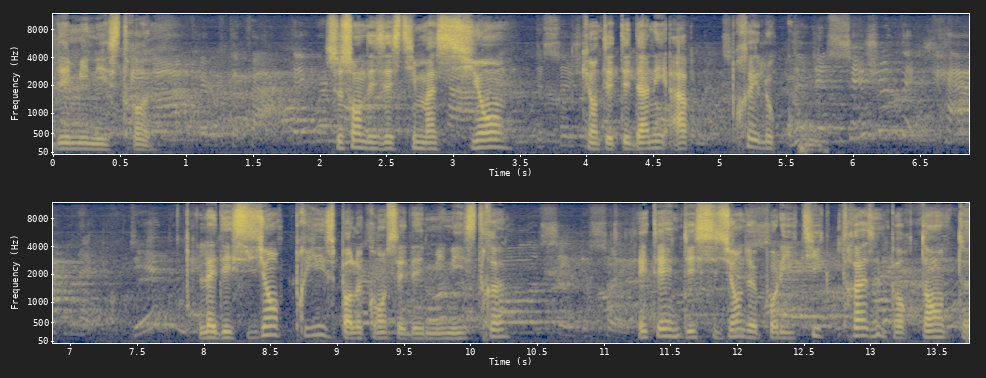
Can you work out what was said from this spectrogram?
des ministres. Ce sont des estimations qui ont été données après le coup. La décision prise par le Conseil des ministres était une décision de politique très importante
